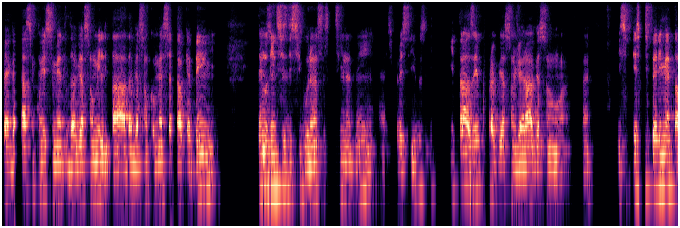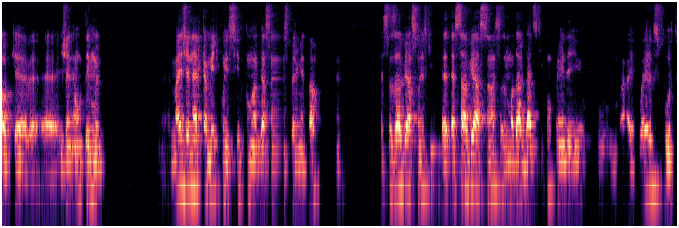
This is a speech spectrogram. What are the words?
pegar assim, conhecimento da aviação militar, da aviação comercial, que é bem tem os índices de segurança assim, né, bem é, expressivos e, e trazer para a aviação geral, aviação né, experimental, que é, é, é, um termo mais genericamente conhecido como aviação experimental. Né, essas aviações que essa aviação, essas modalidades que compreendem o, o aerodesporto,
